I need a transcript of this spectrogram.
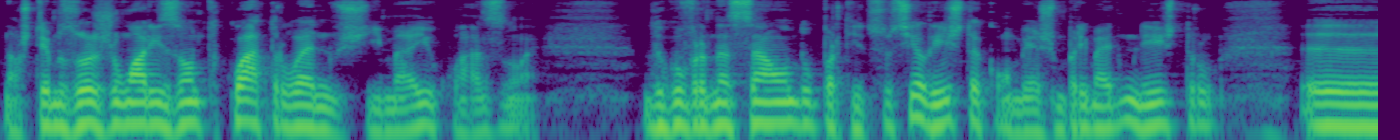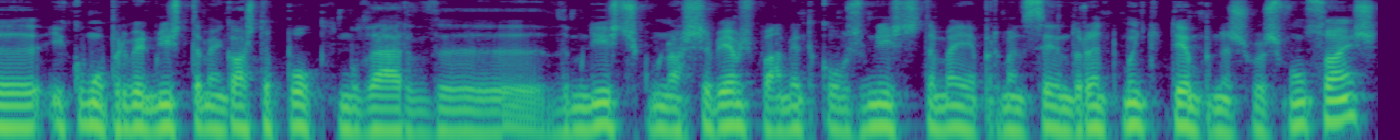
Nós temos hoje um horizonte de quatro anos e meio, quase, não é? De governação do Partido Socialista, com o mesmo Primeiro-Ministro, uh, e como o Primeiro-Ministro também gosta pouco de mudar de, de, ministros, como nós sabemos, provavelmente com os ministros também a permanecerem durante muito tempo nas suas funções,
